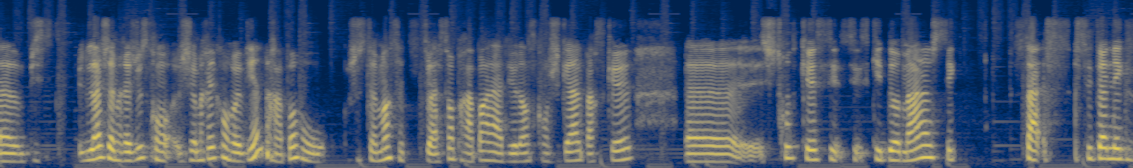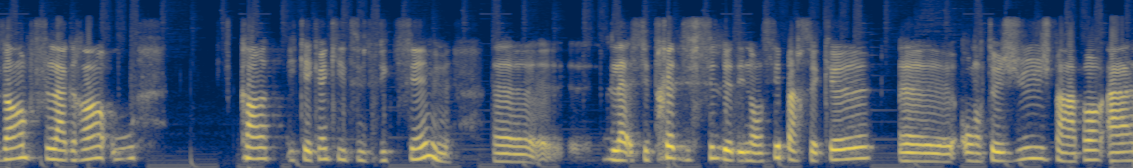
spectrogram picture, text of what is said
Euh, puis là, j'aimerais juste qu'on, j'aimerais qu'on revienne par rapport au justement cette situation par rapport à la violence conjugale, parce que euh, je trouve que c'est, ce qui est dommage, c'est que c'est un exemple flagrant où quand il y a quelqu'un qui est une victime, euh, c'est très difficile de dénoncer parce que euh, on te juge par rapport à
